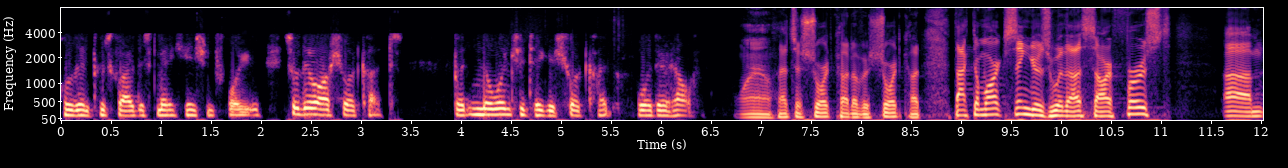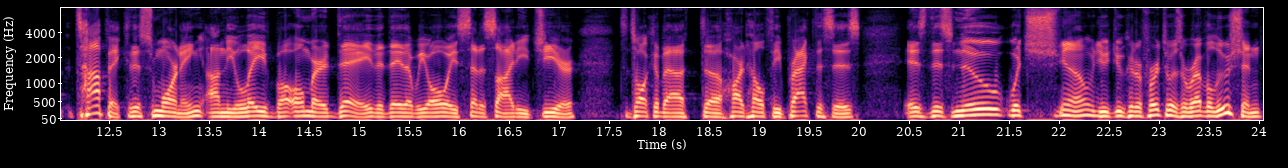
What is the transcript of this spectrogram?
who will then prescribe this medication for you. So there are shortcuts, but no one should take a shortcut for their health. Wow, that's a shortcut of a shortcut. Dr. Marc Singer's with us. Our first um, topic this morning on the Lev BaOmer Day, the day that we always set aside each year to talk about uh, heart healthy practices, is this new, which you know you, you could refer to as a revolution,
